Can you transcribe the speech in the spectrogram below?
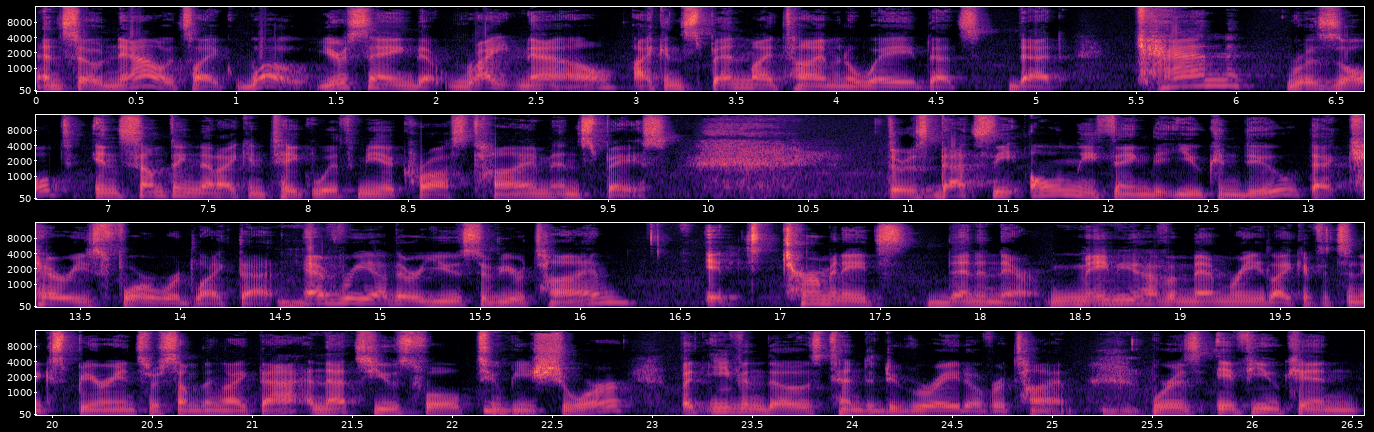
And so now it's like, whoa, you're saying that right now I can spend my time in a way that's that can result in something that I can take with me across time and space. There's, that's the only thing that you can do that carries forward like that. Mm-hmm. Every other use of your time it terminates then and there. Maybe you have a memory, like if it's an experience or something like that, and that's useful to be mm-hmm. sure, but even those tend to degrade over time. Mm-hmm. Whereas if you can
